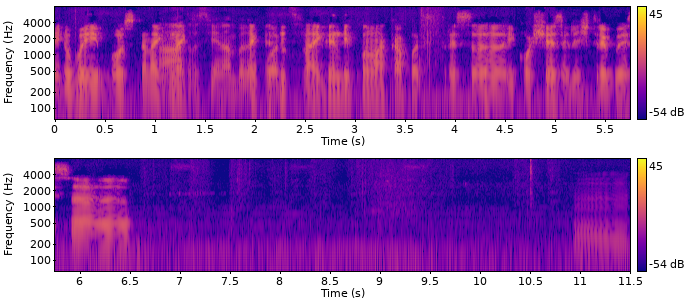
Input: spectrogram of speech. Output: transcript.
Păi nu băi, boss, că n-ai, A, n-ai, trebuie să fie în ambele n-ai, părți. n-ai gândit până la capăt. Trebuie să ricoșeze, deci trebuie să... Hmm.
